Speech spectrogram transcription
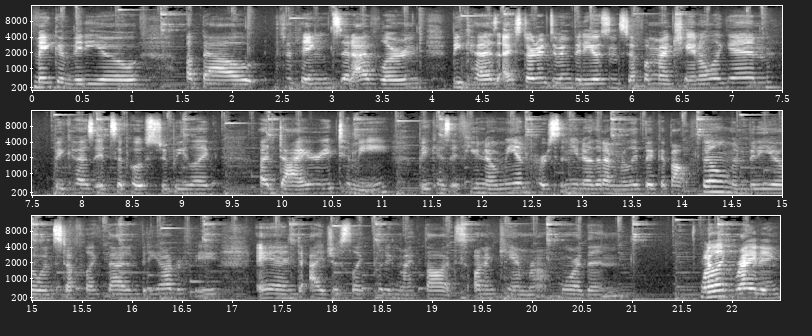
make a video about the things that I've learned because I started doing videos and stuff on my channel again because it's supposed to be like a diary to me because if you know me in person you know that I'm really big about film and video and stuff like that and videography and I just like putting my thoughts on a camera more than I like writing,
